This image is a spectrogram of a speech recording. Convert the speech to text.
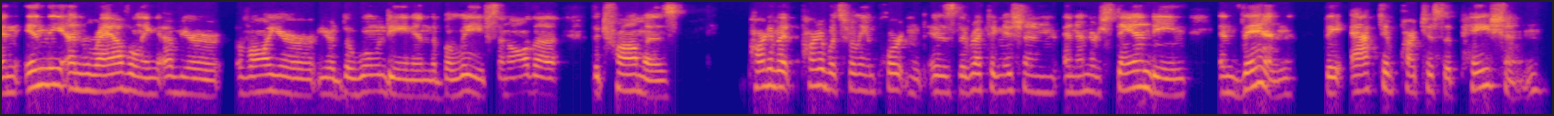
And in the unraveling of your of all your your the wounding and the beliefs and all the the traumas, part of it, part of what's really important is the recognition and understanding, and then the active participation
